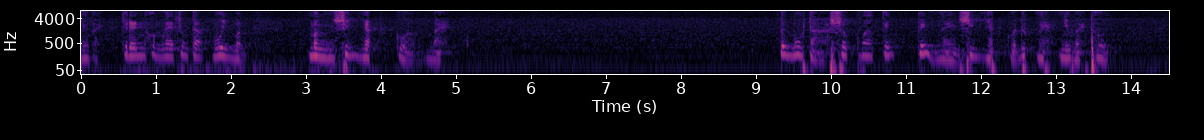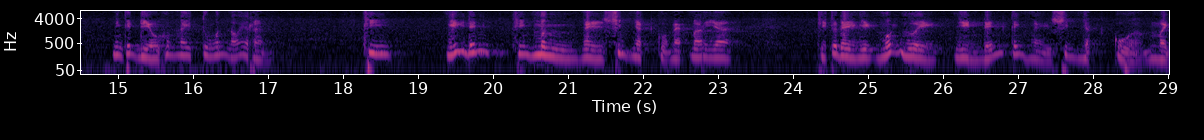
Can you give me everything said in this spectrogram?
như vậy. Cho nên hôm nay chúng ta vui mừng mừng sinh nhật của mẹ. Tôi mô tả sơ qua cái cái ngày sinh nhật của Đức Mẹ như vậy thôi. Nhưng cái điều hôm nay tôi muốn nói rằng, khi nghĩ đến, khi mừng ngày sinh nhật của mẹ Maria, thì tôi đề nghị mỗi người nhìn đến cái ngày sinh nhật của mình.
